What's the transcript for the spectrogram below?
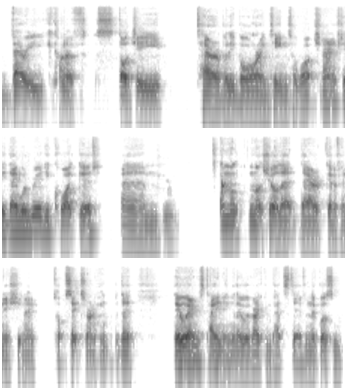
very kind of stodgy, terribly boring team to watch. And actually, they were really quite good. Um, I'm not sure that they're going to finish, you know, top six or anything, but they they were entertaining and they were very competitive. And they've got some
